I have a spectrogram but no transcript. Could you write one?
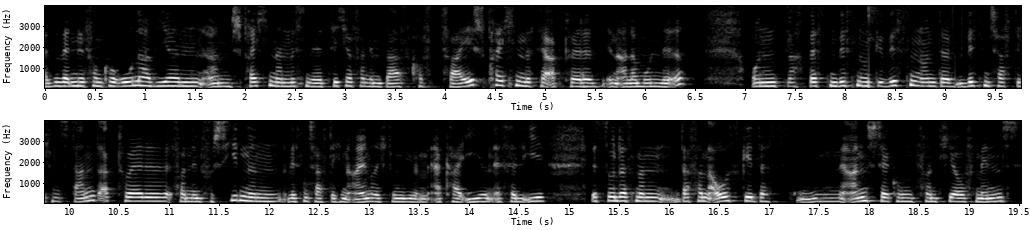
Also wenn wir von Coronaviren ähm, sprechen, dann müssen wir jetzt sicher von dem SARS-CoV-2 sprechen, das ja aktuell in aller Munde ist. Und nach bestem Wissen und Gewissen und der wissenschaftlichen Stand aktuell von den verschiedenen wissenschaftlichen Einrichtungen wie im RKI und FLI ist so, dass man davon ausgeht, dass eine Ansteckung von Tier auf Mensch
